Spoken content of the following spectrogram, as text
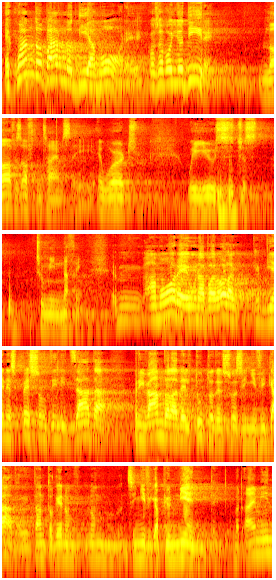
E quando parlo di amore, cosa voglio dire? Love is oftentimes a, a word we use just to mean nothing. Mm, Amore è una parola che viene spesso utilizzata privandola del tutto del suo significato, tanto che non, non significa più niente. I mean.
